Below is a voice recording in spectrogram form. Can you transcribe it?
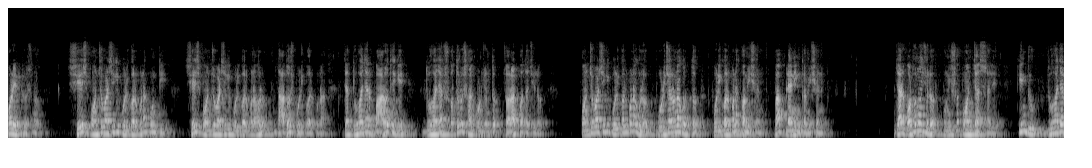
পরের প্রশ্ন, শেষ পঞ্চবার্ষিকী পরিকল্পনা কোনটি? শেষ পঞ্চবার্ষিকী পরিকল্পনা হলো দ্বাদশ পরিকল্পনা, যা দু থেকে দু হাজার সতেরো সাল পর্যন্ত চলার কথা ছিল। পঞ্চবার্ষিকী পরিকল্পনাগুলো পরিচালনা করত পরিকল্পনা কমিশন বা প্ল্যানিং কমিশন। যার গঠন হয়েছিল উনিশশো পঞ্চাশ সালে। কিন্তু দু হাজার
